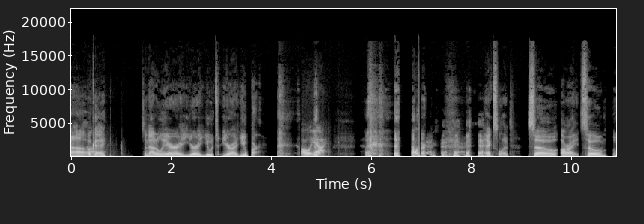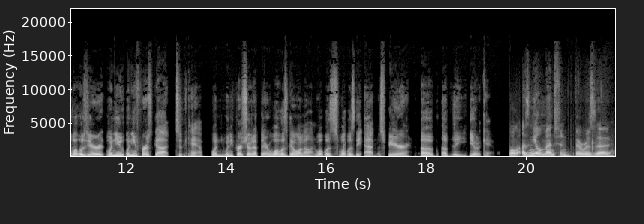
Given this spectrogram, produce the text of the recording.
Oh, okay. So not only are you're a Ute, you're a Uper. Oh, yeah. Excellent. So, all right. So, what was your when you when you first got to the camp when when you first showed up there? What was going on? What was what was the atmosphere of of the YOTA camp? Well, as Neil mentioned, there was a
